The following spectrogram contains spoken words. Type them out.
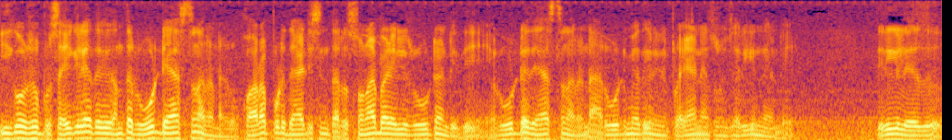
ఈ కోసం ఇప్పుడు సైకిల్ అయితే అంతా రోడ్డు వేస్తున్నారండి అక్కడ. కొరప్పుడు దాటేసిన తర్వాత సునాబేడ రూట్ అండి ఇది. రోడ్డు అయితే వేస్తున్నారండి. ఆ రోడ్డు మీదకి నేను ప్రయాణించడం జరిగిందండి. తిరిగిలేదు.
